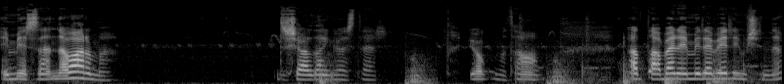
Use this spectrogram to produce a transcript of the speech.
Emir sende var mı? Dışarıdan göster. Yok mu? Tamam. Hatta ben Emir'e vereyim şimdi.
